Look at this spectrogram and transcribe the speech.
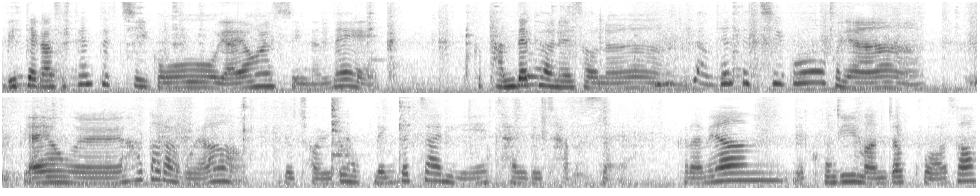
밑에 가서 텐트 치고 야영할 수 있는데 그 반대편에서는 텐트 치고 그냥 야영을 하더라고요. 그래서 저희도 맨 끝자리에 자리를 잡았어요. 그러면 고기 먼저 구워서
